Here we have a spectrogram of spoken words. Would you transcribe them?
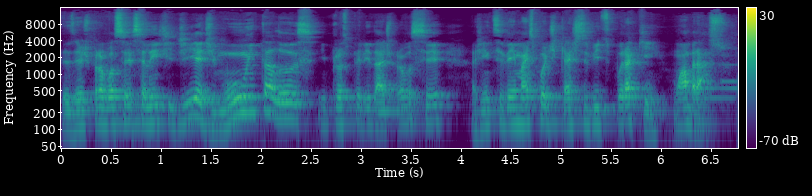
Desejo para você um excelente dia de muita luz e prosperidade para você. A gente se vê em mais podcasts e vídeos por aqui. Um abraço.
